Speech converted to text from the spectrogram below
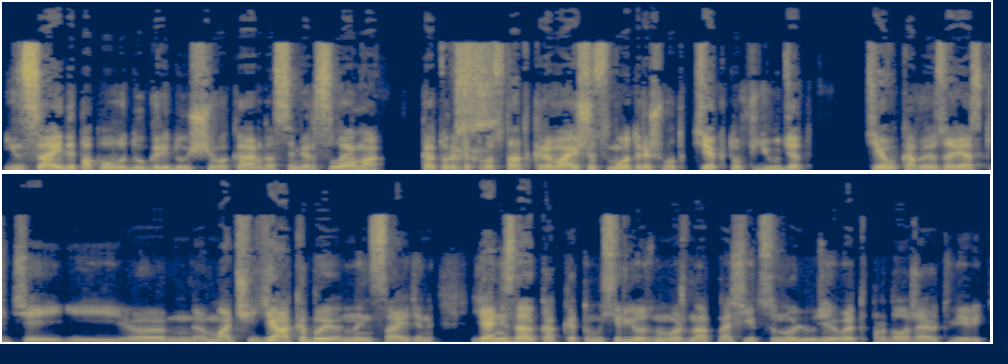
инсайды по поводу грядущего карда Саммерслэма, который ты просто открываешь и смотришь, вот те, кто фьюдят, те, у кого завязки, те и э, матчи якобы на инсайдены. Я не знаю, как к этому серьезно можно относиться, но люди в это продолжают верить.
